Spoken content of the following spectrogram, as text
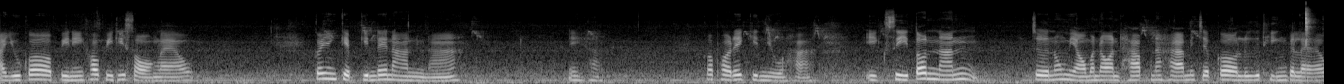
อายุก็ปีนี้เข้าปีที่สองแล้ว ก็ยังเก็บกินได้นานอยู่นะ นี่ค่ะ ก็พอได้กินอยู่ค่ะ อีกสี่ต้นนั้นเจอน้องเหมียวมานอนทับนะคะไม่เจ็บก็ลื้อทิ้งไปแล้ว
